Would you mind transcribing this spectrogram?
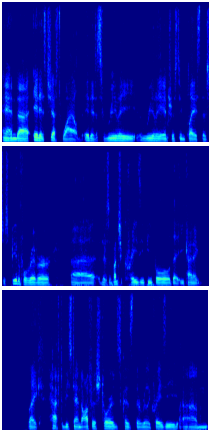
And uh, it is just wild. It is really really interesting place. There's this beautiful river uh, there's a bunch of crazy people that you kind of like have to be standoffish towards because they're really crazy um,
